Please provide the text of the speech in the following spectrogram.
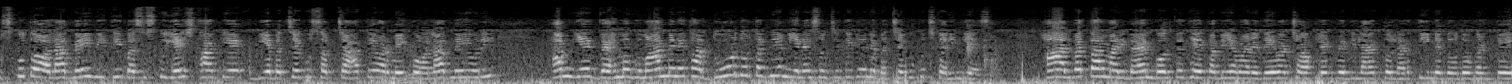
उसको तो औलाद नहीं हुई थी, बस उसको यही था कि ये बच्चे को सब चाहते और मेरे को औलाद नहीं हो रही। हम ये वहम गुमान में नहीं था दूर दूर तक भी हम ये नहीं सोचे थे कि इन्हें बच्चे को कुछ करेंगे ऐसा। हाँ अलबत्ता हमारी बहन बोलते थे, कभी हमारे देवर चॉकलेट में दिलाए तो लड़ती ने दो दो घंटे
